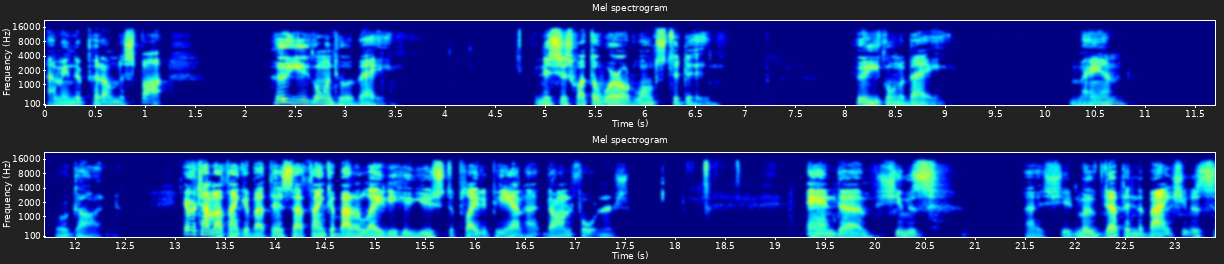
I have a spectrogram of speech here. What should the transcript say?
I mean, they're put on the spot. Who are you going to obey? And this is what the world wants to do. Who are you going to obey? Man or God? Every time I think about this, I think about a lady who used to play the piano at Don Fortner's. And uh, she was, uh, she had moved up in the bank. She was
